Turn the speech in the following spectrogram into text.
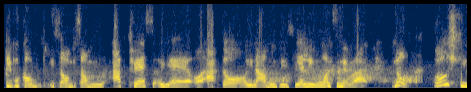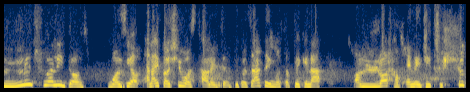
people come some some actress uh, yeah, or actor in our movies yelling once in a while. No, all she literally does was yell. And I thought she was talented because that thing must have taken her a lot of energy to shoot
